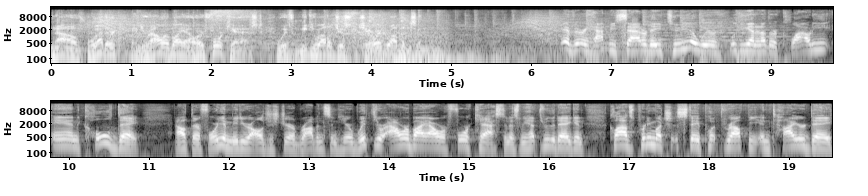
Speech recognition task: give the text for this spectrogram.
Now, weather and your hour by hour forecast with meteorologist Jared Robinson. Hey, a very happy Saturday to you. We're looking at another cloudy and cold day out there for you. Meteorologist Jared Robinson here with your hour by hour forecast. And as we head through the day again, clouds pretty much stay put throughout the entire day.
